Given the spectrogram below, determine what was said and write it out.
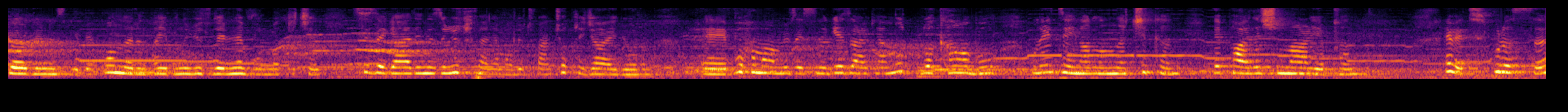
gördüğünüz gibi onların ayıbını yüzlerine vurmak için size geldiğinizde lütfen ama lütfen çok rica ediyorum. Ee, bu hamam müzesini gezerken mutlaka bu Letzeyn alanına çıkın ve paylaşımlar yapın. Evet burası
